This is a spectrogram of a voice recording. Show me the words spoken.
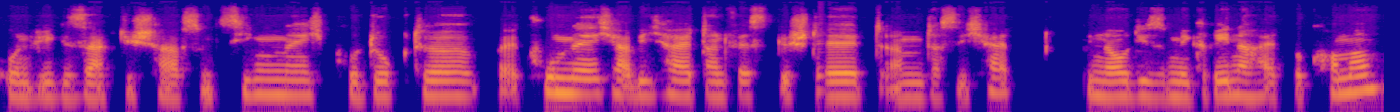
Und wie gesagt, die Schafs- und Ziegenmilchprodukte. Bei Kuhmilch habe ich halt dann festgestellt, ähm, dass ich halt genau diese Migräne halt bekomme.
